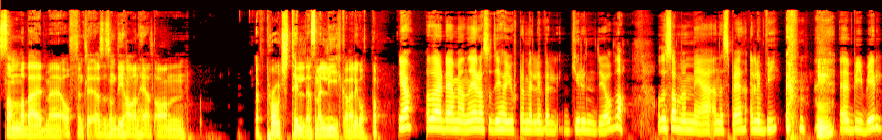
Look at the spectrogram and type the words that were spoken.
Samarbeid med offentlig altså, sånn, De har en helt annen approach til det, som jeg liker veldig godt, da. Ja, og det er det jeg mener. Altså, de har gjort en veldig, veldig grundig jobb, da. Og det samme med NSB, eller Vy, Mm. eh, bybil,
